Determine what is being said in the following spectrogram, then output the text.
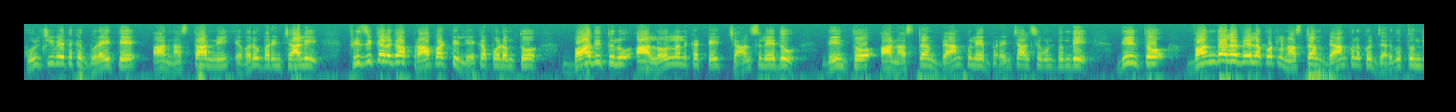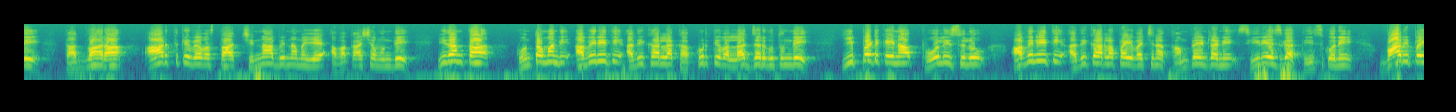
కూల్చివేతకు గురైతే ఆ నష్టాన్ని ఎవరు భరించాలి? ఫిజికల్గా ప్రాపర్టీ లేకపోవడంతో బాధితులు ఆ లోన్లను కట్టే ఛాన్స్ లేదు. దీంతో ఆ నష్టం బ్యాంకులే భరించాల్సి ఉంటుంది. దీంతో వందల వేల కోట్ల నష్టం బ్యాంకులకు జరుగుతుంది. తద్వారా ఆర్థిక వ్యవస్థ చిన్నాభిన్నమయ్యే అవకాశం ఉంది. ఇదంతా కొంతమంది అవినీతి అధికారుల కకృతి వల్ల జరుగుతుంది. ఇప్పటికైనా పోలీసులు అవినీతి అధికారులపై వచ్చిన కంప్లైంట్లని సీరియస్గా తీసుకొని వారిపై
